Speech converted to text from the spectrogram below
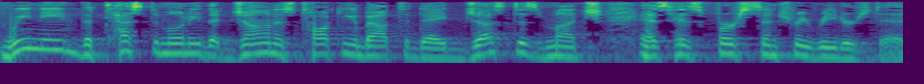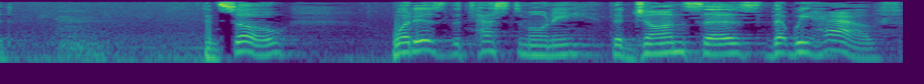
We need the testimony that John is talking about today just as much as his first century readers did. And so, what is the testimony that John says that we have?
